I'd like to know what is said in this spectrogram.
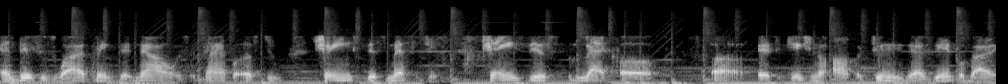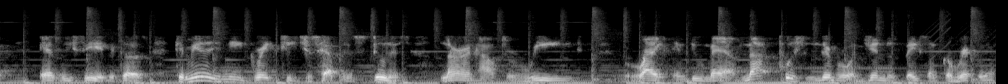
And this is why I think that now is the time for us to change this messaging, change this lack of uh, educational opportunity that's being provided as we see it, because communities need great teachers helping students learn how to read, write, and do math, not push liberal agendas based on curriculum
